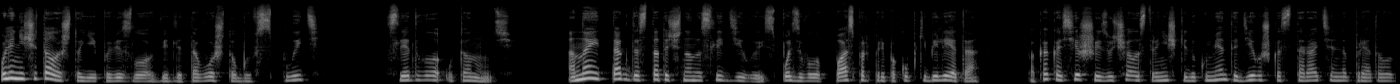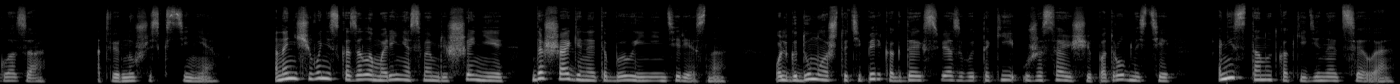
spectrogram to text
Оля не считала, что ей повезло, ведь для того, чтобы всплыть, следовало утонуть. Она и так достаточно наследила, использовала паспорт при покупке билета. Пока кассирша изучала странички документа, девушка старательно прятала глаза, отвернувшись к стене. Она ничего не сказала Марине о своем решении, да Шагина это было и неинтересно. Ольга думала, что теперь, когда их связывают такие ужасающие подробности, они станут как единое целое.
